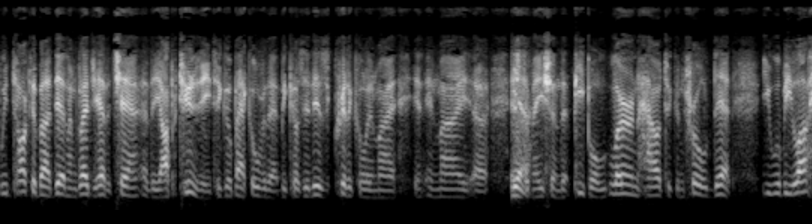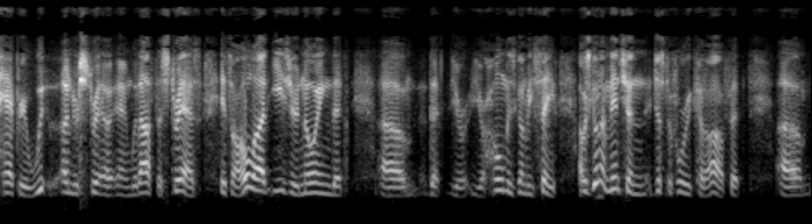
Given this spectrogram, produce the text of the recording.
we talked about debt, and I'm glad you had a chance, the opportunity to go back over that because it is critical in my in, in my uh, Yeah. estimation that people learn how to control debt. You will be a lot happier wi- under stress and without the stress. It's a whole lot easier knowing that um, that your your home is going to be safe. I was going to mention just before we cut off that um,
